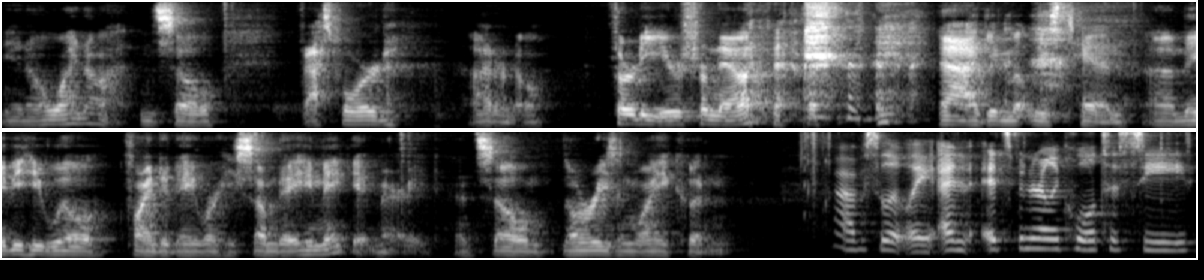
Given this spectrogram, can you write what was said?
You know why not? And so fast forward i don't know 30 years from now nah, give him at least 10 uh, maybe he will find a day where he someday he may get married. And so no reason why he couldn't Absolutely. And it's been really cool to see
